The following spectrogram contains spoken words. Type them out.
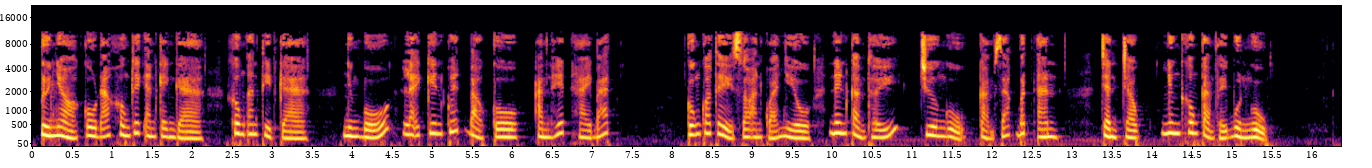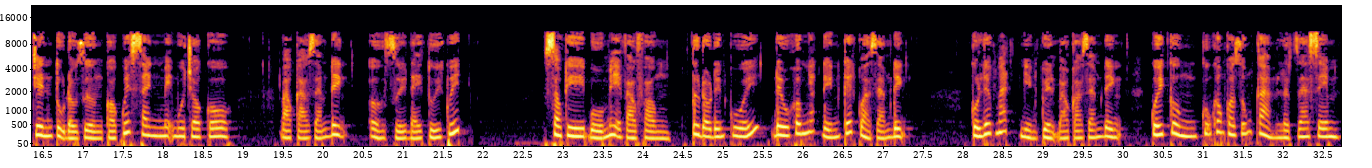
Từ nhỏ cô đã không thích ăn canh gà, không ăn thịt gà, nhưng bố lại kiên quyết bảo cô ăn hết hai bát. Cũng có thể do ăn quá nhiều nên cảm thấy chưa ngủ cảm giác bất an, chằn chọc nhưng không cảm thấy buồn ngủ. Trên tủ đầu giường có quýt xanh mẹ mua cho cô. Báo cáo giám định ở dưới đáy túi quýt. Sau khi bố mẹ vào phòng, từ đầu đến cuối đều không nhắc đến kết quả giám định. Cô liếc mắt nhìn quyển báo cáo giám định, cuối cùng cũng không có dũng cảm lật ra xem.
